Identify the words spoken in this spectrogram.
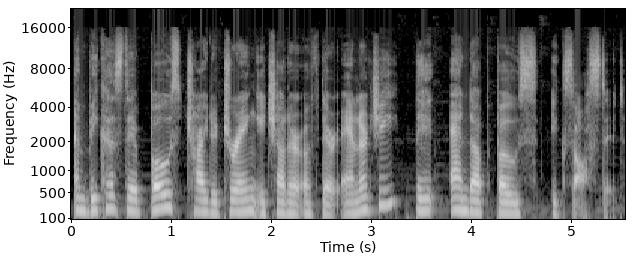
and because they both try to drain each other of their energy, they end up both exhausted.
